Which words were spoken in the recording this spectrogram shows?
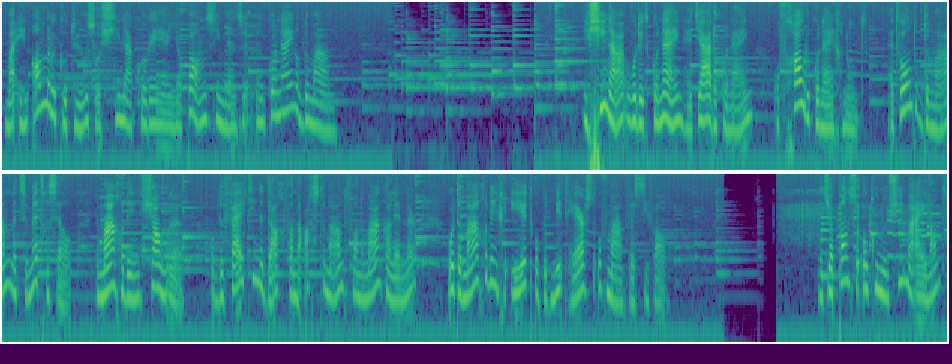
Maar in andere culturen zoals China, Korea en Japan zien mensen een konijn op de maan. In China wordt dit konijn het jadekonijn of gouden konijn genoemd. Het woont op de maan met zijn metgezel, de maangodin Chang'e. Op de 15e dag van de achtste maand van de maankalender wordt de maangodin geëerd op het Mid-herfst- of maanfestival. Het Japanse Okunoshima-eiland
